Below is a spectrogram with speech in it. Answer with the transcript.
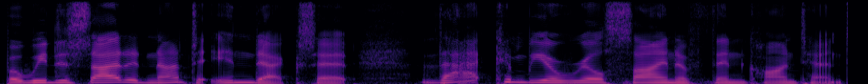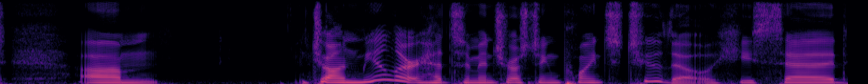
but we decided not to index it, that can be a real sign of thin content. Um, John Mueller had some interesting points too, though. He said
